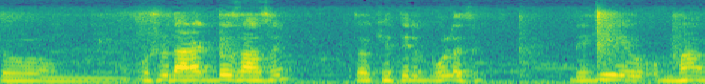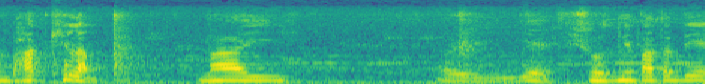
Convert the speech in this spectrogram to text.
তো ওষুধ আর এক ডোজ আছে, তো খেতে বলেছে। দেখি, মা, ভাত খেলাম। মা ওই ইয়ে সজনে পাতা দিয়ে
